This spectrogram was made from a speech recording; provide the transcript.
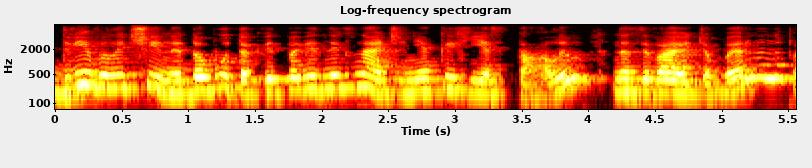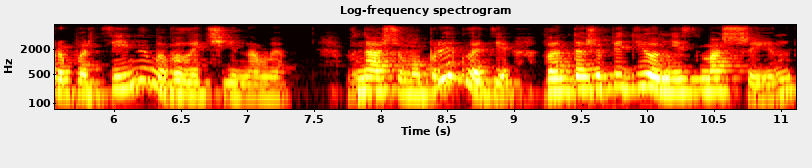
дві величини, добуток відповідних значень, яких є сталим, називають обернено пропорційними величинами. В нашому прикладі вантажопідйомність машин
